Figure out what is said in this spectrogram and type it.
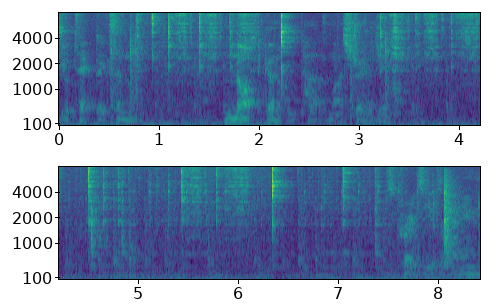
your tactics are not going to be part of my strategy. As crazy as I am.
